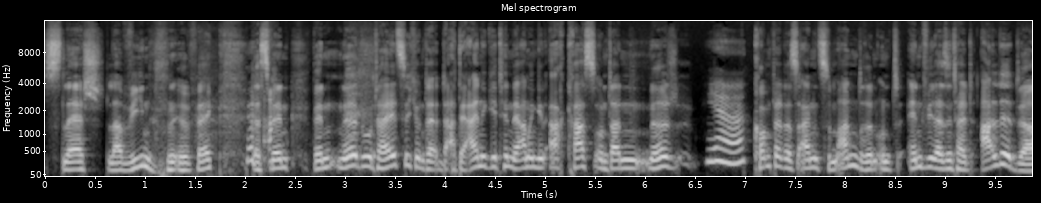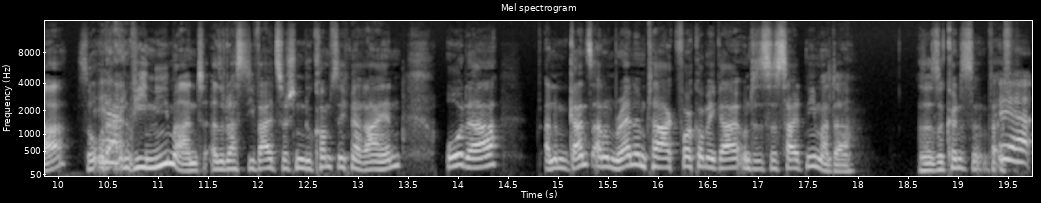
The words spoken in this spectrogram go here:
slash Lawineneffekt, dass wenn, wenn, ne, du unterhältst dich und der, der eine geht hin, der andere geht, ach krass, und dann, ne, Ja. kommt halt das eine zum anderen und entweder sind halt alle da, so, oder Ja. irgendwie niemand. Also du hast die Wahl zwischen, du kommst nicht mehr rein, oder an einem ganz anderen random Tag, vollkommen egal, und es ist halt niemand da. Also so könntest du. Ja.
